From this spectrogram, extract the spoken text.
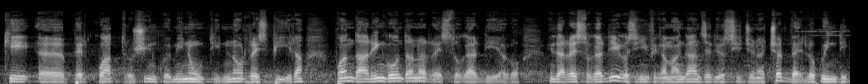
che eh, per 4-5 minuti non respira può andare incontro a un arresto cardiaco. Quindi arresto cardiaco significa mancanza di ossigeno al cervello, quindi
